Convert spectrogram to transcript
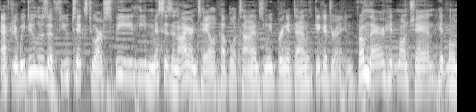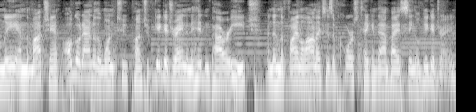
After we do lose a few ticks to our speed, he misses an Iron Tail a couple of times, and we bring it down with Giga Drain. From there, Hitmonchan, Hitmonlee, and the Machamp all go down to the 1-2 punch of Giga Drain and a Hidden Power each, and then the final Onix is of course taken down by a single Giga Drain.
